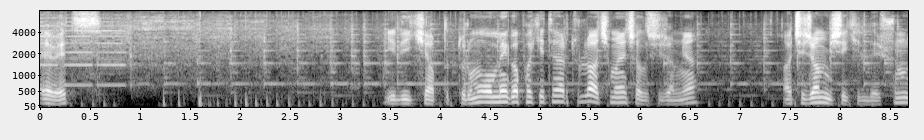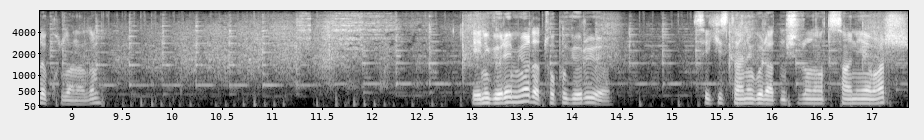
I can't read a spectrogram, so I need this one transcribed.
Evet. 7-2 yaptık durumu. O mega paketi her türlü açmaya çalışacağım ya. Açacağım bir şekilde. Şunu da kullanalım. Beni göremiyor da topu görüyor. 8 tane gol atmışız. 16 saniye var.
